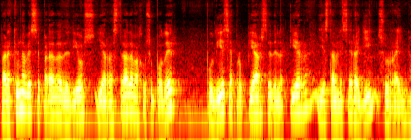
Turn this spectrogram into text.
para que una vez separada de Dios y arrastrada bajo su poder, pudiese apropiarse de la tierra y establecer allí su reino.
